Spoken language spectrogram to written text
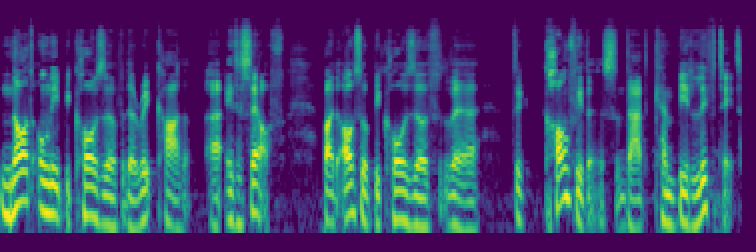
not only because of the rate cut uh, itself, but also because of the the confidence that can be lifted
